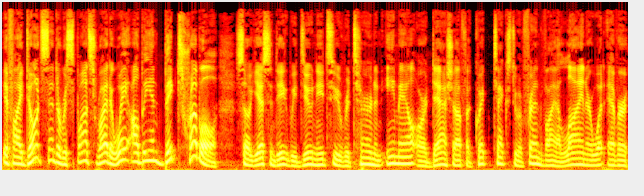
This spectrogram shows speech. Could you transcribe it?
If I don't send a response right away, I'll be in big trouble. So, yes, indeed, we do need to return an email or dash dash off a quick text to a friend via line or whatever.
